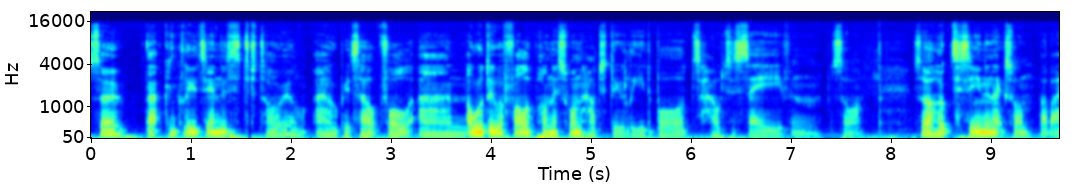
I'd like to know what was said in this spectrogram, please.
So that concludes the end of this tutorial. I hope it's helpful and I will do a follow-up on this one, how to do leaderboards, how to save and so on. So I hope to see you in the next one. Bye bye.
